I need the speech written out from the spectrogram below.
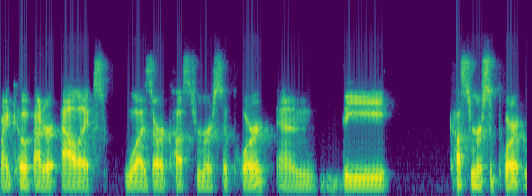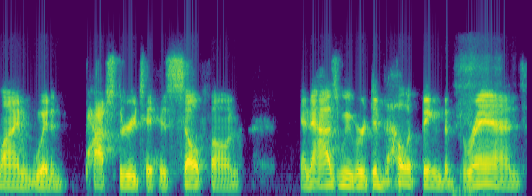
my co-founder Alex was our customer support, and the customer support line would patch through to his cell phone. And as we were developing the brand,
